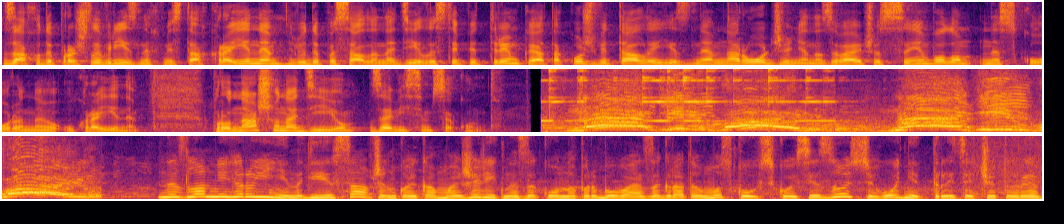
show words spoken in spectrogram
Заходи пройшли в різних містах країни. Люди писали Надії листи підтримки, а також вітали її з днем народження, називаючи символом нескореної України. Про нашу надію за 8 секунд. Незламній героїні Надії Савченко, яка майже рік незаконно перебуває за ґратами московського СІЗО, сьогодні 34.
